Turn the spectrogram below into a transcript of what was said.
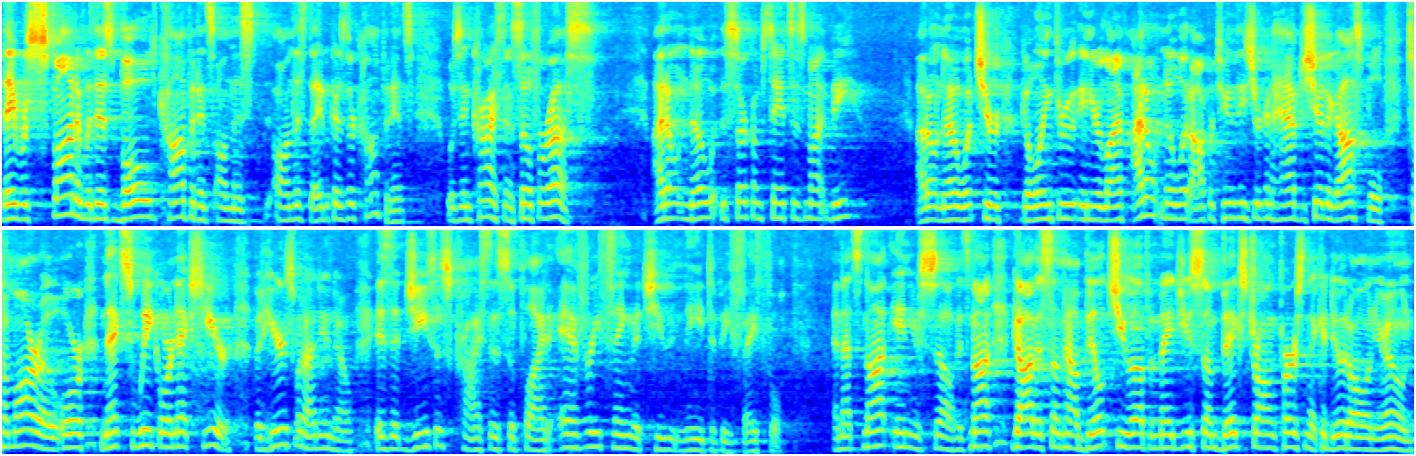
they responded with this bold confidence on this, on this day because their confidence was in Christ. And so, for us, I don't know what the circumstances might be. I don't know what you're going through in your life. I don't know what opportunities you're going to have to share the gospel tomorrow or next week or next year. But here's what I do know is that Jesus Christ has supplied everything that you need to be faithful. And that's not in yourself. It's not God has somehow built you up and made you some big, strong person that can do it all on your own.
